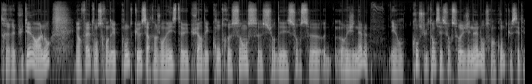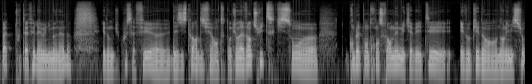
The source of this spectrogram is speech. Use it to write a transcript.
très réputés normalement. Et en fait, on se rendait compte que certains journalistes avaient pu faire des contresens sur des sources euh, originelles. Et en consultant ces sources originelles, on se rend compte que c'était pas tout à fait la même limonade. Et donc, du coup, ça fait euh, des histoires différentes. Donc, il y en a 28 qui sont euh, complètement transformées, mais qui avaient été évoquées dans l'émission.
